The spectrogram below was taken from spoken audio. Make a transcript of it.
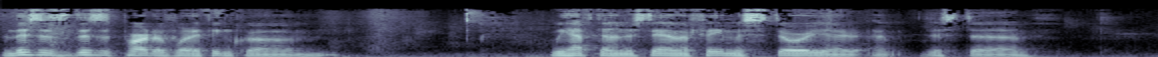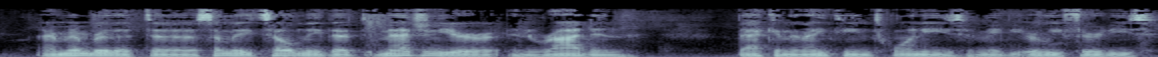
And this is, this is part of what I think, um, we have to understand a famous story. I, I just, uh, I remember that uh, somebody told me that imagine you're in Radin back in the 1920s or maybe early 30s,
